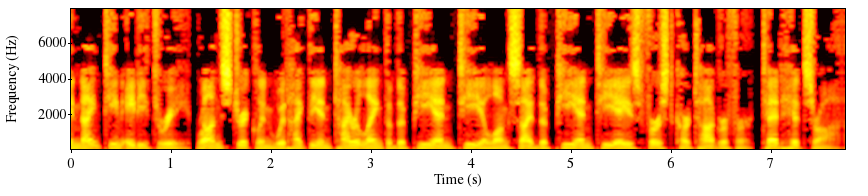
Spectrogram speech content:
In 1983, Ron Strickland would hike the entire length of the PNT alongside the PNTA's first cartographer, Ted Hitzroth.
